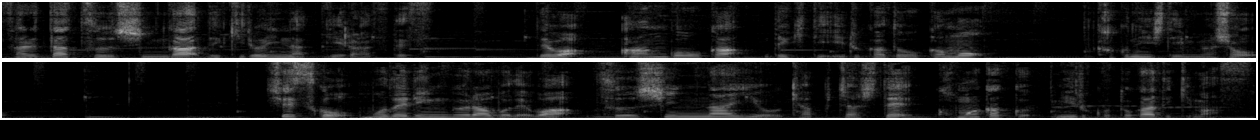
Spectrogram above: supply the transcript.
された通信ができるようになっているはずです。では暗号化できているかどうかも確認してみましょう。シスコモデリングラボでは通信内容をキャプチャして細かく見ることができます。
